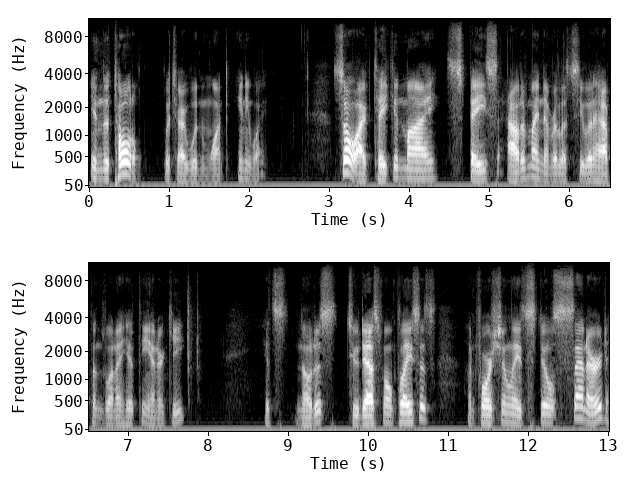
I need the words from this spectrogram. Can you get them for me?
in the total, which I wouldn't want anyway. So I've taken my space out of my number. Let's see what happens when I hit the enter key. It's notice two decimal places. Unfortunately, it's still centered,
